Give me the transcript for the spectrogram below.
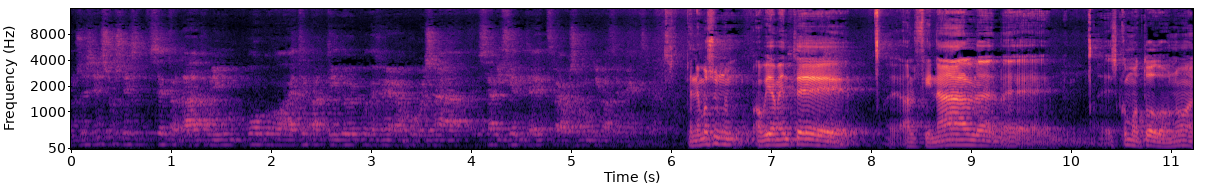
No sé si eso se, se traslada también un este partido y puede generar un poco esa, esa aliciente extra o esa motivación extra. Tenemos, un, obviamente, al final... Eh, es como todo, ¿no?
